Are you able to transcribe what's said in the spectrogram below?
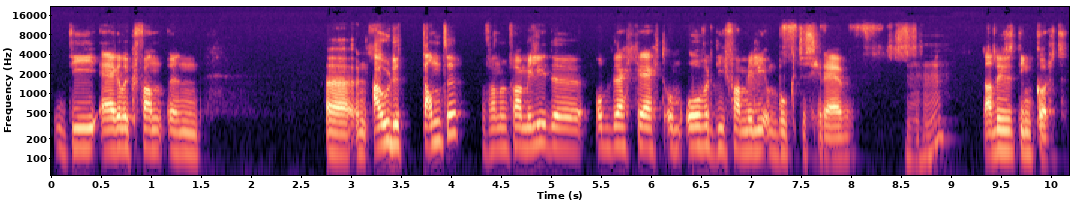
die eigenlijk van een, uh, een oude tante van een familie de opdracht krijgt om over die familie een boek te schrijven. Mm -hmm. Dat is het in kort.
